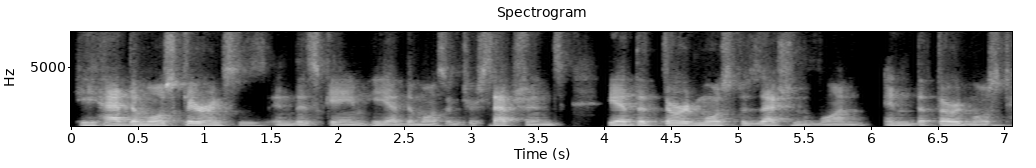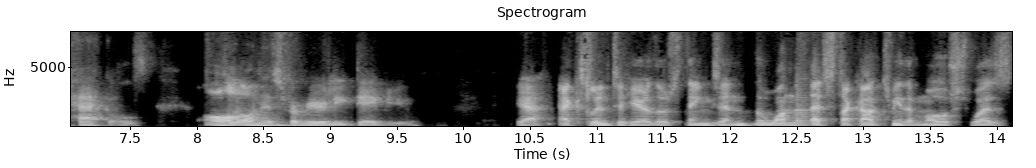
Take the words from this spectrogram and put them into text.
He had the most clearances in this game. He had the most interceptions. He had the third most possession one and the third most tackles, all on his Premier League debut. Yeah, excellent to hear those things. And the one that stuck out to me the most was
